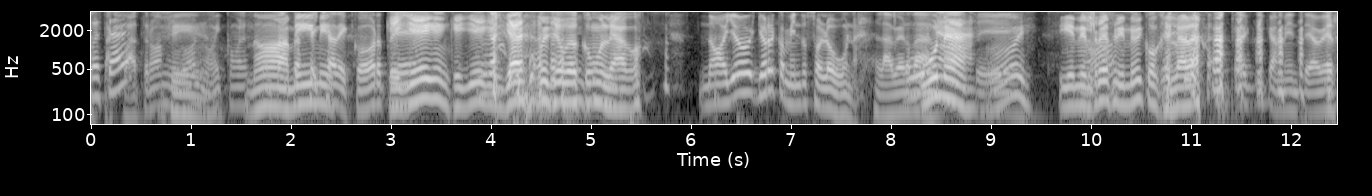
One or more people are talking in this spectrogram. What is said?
respuesta? cuatro, amigo, Sí. ¿no? ¿Y cómo les No, a mí fecha de corte? Que lleguen, que lleguen. Ya después yo veo cómo le hago. No, yo, yo recomiendo solo una, la verdad. Una. Sí. Uy. Y en el ¿No? refri, ¿no? Y congelada. Prácticamente. A ver,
